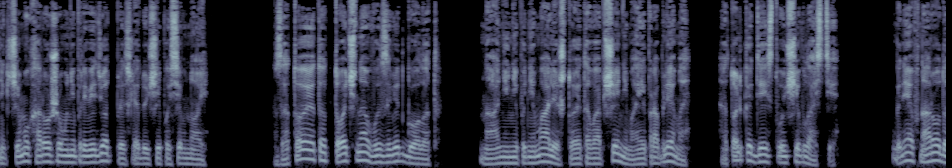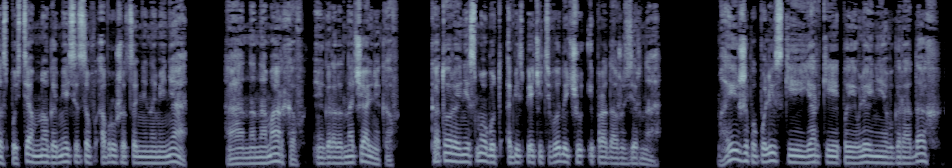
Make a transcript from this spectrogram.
ни к чему хорошему не приведет при следующей посевной. Зато это точно вызовет голод, но они не понимали, что это вообще не мои проблемы, а только действующей власти. Гнев народа спустя много месяцев обрушится не на меня, а на намархов и градоначальников, которые не смогут обеспечить выдачу и продажу зерна. Мои же популистские яркие появления в городах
